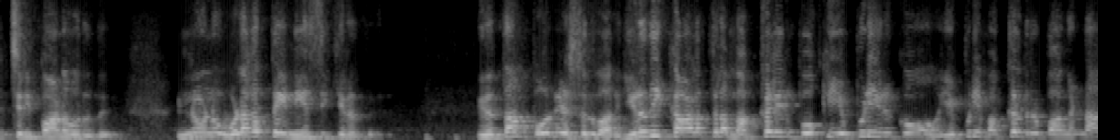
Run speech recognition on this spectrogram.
எச்சரிப்பான ஒரு இது. இன்னொன்று உலகத்தை நேசிக்கிறது. இதுதான் போலியர் சொல்வார். இறுதி காலத்துல மக்களின் போக்கு எப்படி இருக்கும்? எப்படி மக்கள் இருப்பாங்கன்னா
